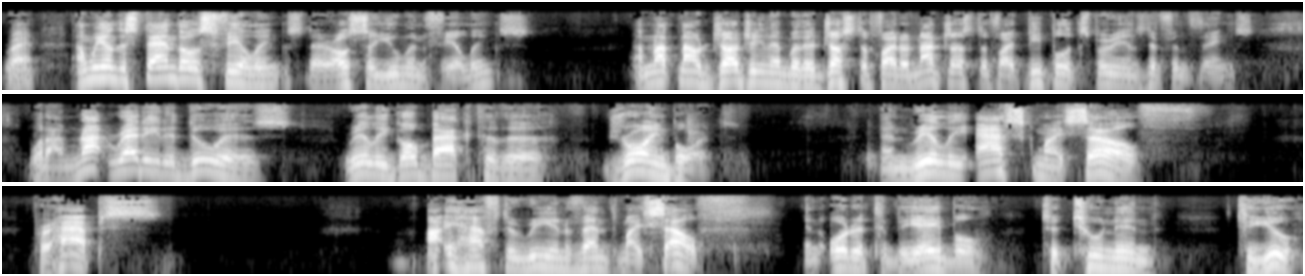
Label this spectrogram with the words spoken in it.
right? And we understand those feelings. They're also human feelings. I'm not now judging them whether justified or not justified. People experience different things. What I'm not ready to do is really go back to the drawing board and really ask myself, perhaps I have to reinvent myself in order to be able to tune in to you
